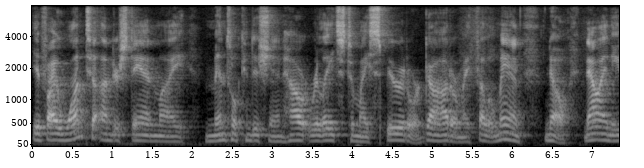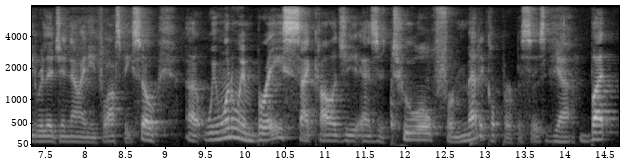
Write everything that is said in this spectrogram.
If I want to understand my mental condition and how it relates to my spirit or God or my fellow man, no. Now I need religion. Now I need philosophy. So uh, we want to embrace psychology as a tool for medical purposes. Yeah. But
